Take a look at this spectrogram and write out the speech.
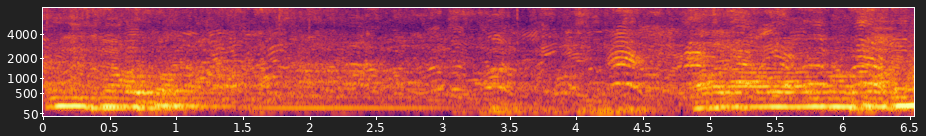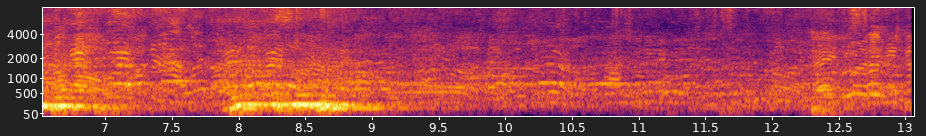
Ministère de la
